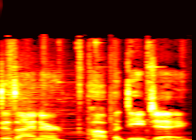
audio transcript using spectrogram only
Designer, Papa DJ.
